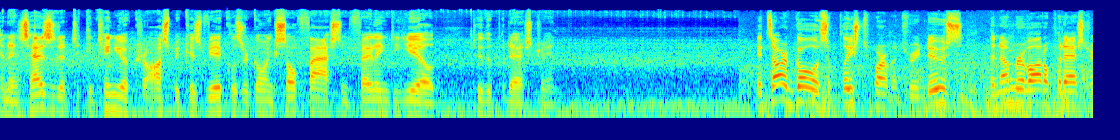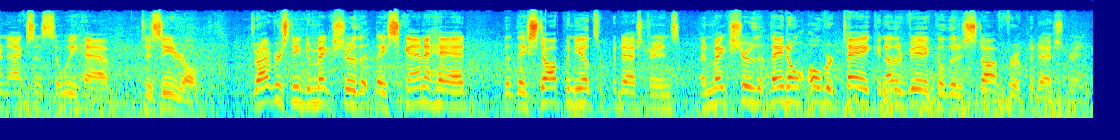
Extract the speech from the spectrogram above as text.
and is hesitant to continue across because vehicles are going so fast and failing to yield to the pedestrian. It's our goal as a police department to reduce the number of auto pedestrian accidents that we have to zero. Drivers need to make sure that they scan ahead, that they stop and yield to pedestrians, and make sure that they don't overtake another vehicle that is stopped for a pedestrian.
